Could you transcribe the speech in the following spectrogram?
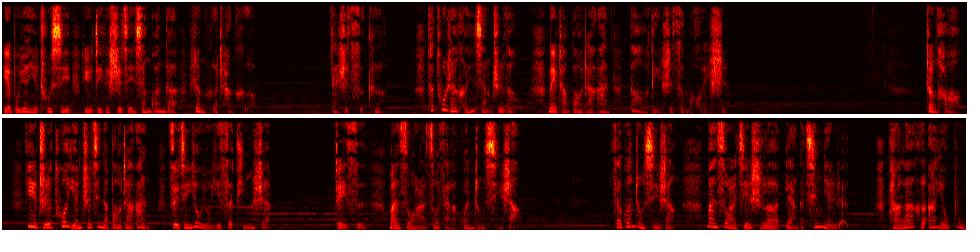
也不愿意出席与这个事件相关的任何场合，但是此刻，他突然很想知道那场爆炸案到底是怎么回事。正好，一直拖延至今的爆炸案最近又有一次庭审，这一次曼苏尔坐在了观众席上。在观众席上，曼苏尔结识了两个青年人，塔拉和阿尤布。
